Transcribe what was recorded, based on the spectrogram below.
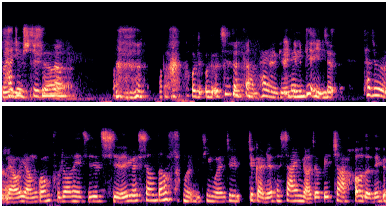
他就是书呢。我我我记得反派影评那 个电影就他就是聊阳光普照那期，就起了一个相当耸人听闻，就就感觉他下一秒就要被炸号的那个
